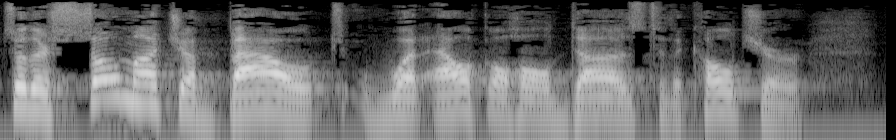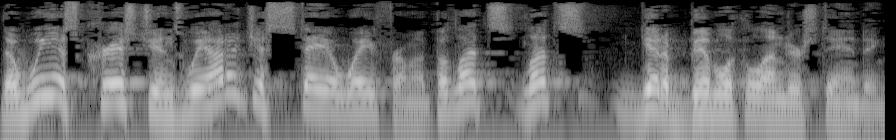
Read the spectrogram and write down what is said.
So there's so much about what alcohol does to the culture that we as Christians, we ought to just stay away from it. But let's, let's get a biblical understanding.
